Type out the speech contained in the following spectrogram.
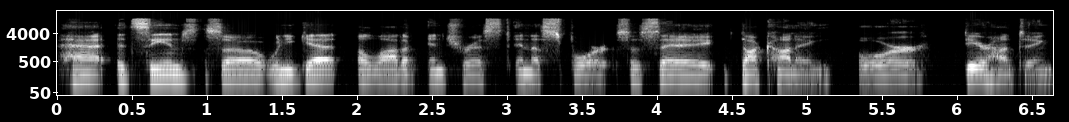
hat. It seems so when you get a lot of interest in a sport, so say duck hunting or deer hunting,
